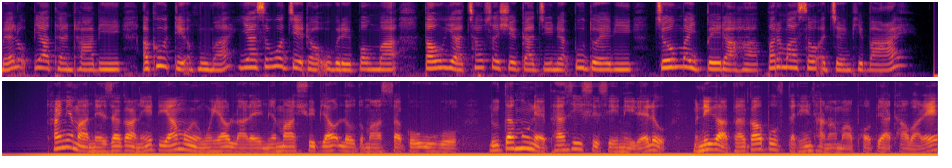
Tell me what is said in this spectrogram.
မယ်လို့ပြဋ္ဌာန်းထားပြီးအခုတည်အမှုမှာရာဇဝတ်ကြေတော်ဥပဒေပုံမှ368ကကြီးနဲ့ပူးတွဲပြီးကျိုးမိတ်ပေးတာဟာပထမဆုံးအကြိမ်ဖြစ်ပါတယ် ထိုင်းမြန်မာနယ်စပ်ကနေတရားမဝင်ဝင်ရောက်လာတဲ့မြန်မာရွှေပြောင်းအလုပ်သမား19ဦးကိုလူတက်မှုနဲ့ဖမ်းဆီးစစ်ဆေးနေတယ်လို့မနေ့ကဘန်ကောက်ပို့စ်သတင်းဌာနမှဖော်ပြထားပါတယ်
